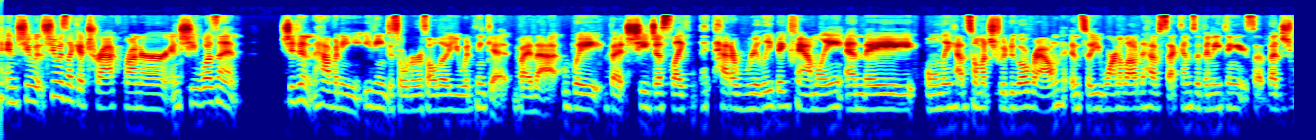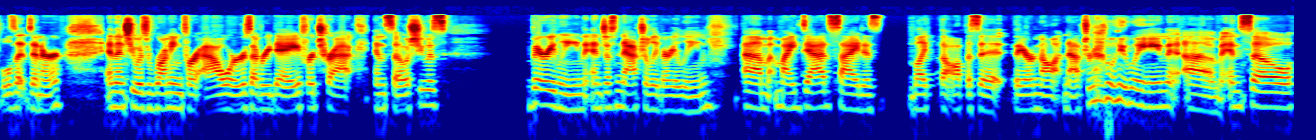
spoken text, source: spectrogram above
and she was she was like a track runner and she wasn't she didn't have any eating disorders, although you would think it by that weight, but she just like had a really big family and they only had so much food to go around. And so you weren't allowed to have seconds of anything except vegetables at dinner. And then she was running for hours every day for track. And so she was very lean and just naturally very lean. Um, my dad's side is like the opposite. They are not naturally lean. Um, and so,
